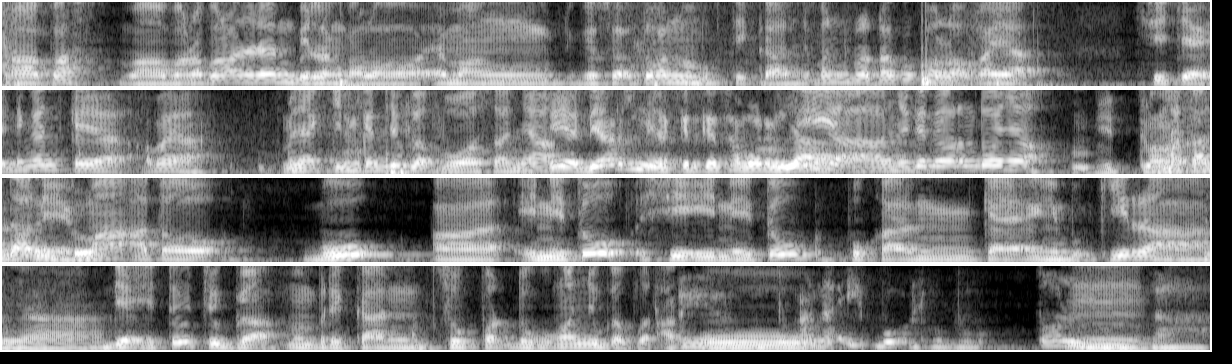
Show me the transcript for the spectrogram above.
apa bang Abang tadi kan bilang kalau emang juga itu kan membuktikan cuman menurut aku kalau kayak si cewek ini kan kayak apa ya meyakinkan juga bahwasanya Iya, dia harus meyakinkan sama orang tua. iya meyakinkan orang tuanya Itu. maka dari itu- ma atau bu eh, ini tuh si ini tuh bukan kayak yang ibu kira Iya. dia itu juga memberikan support dukungan juga buat aku Anak ibu loh, Bu. Tolong. Hmm. Lah.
